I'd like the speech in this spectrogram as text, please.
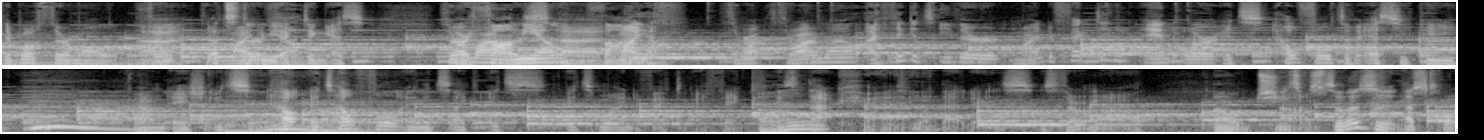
they're both Thaumiel uh, they're what's mind thermio? affecting s Or Thaumiel is, uh, mind. I think it's either mind affecting and or it's helpful to the scp foundation it's hel- it's helpful and it's like it's it's mind affecting i think is that is Okay. what that is is Thaumiel Oh, Uh, Jesus. so those are that's cool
